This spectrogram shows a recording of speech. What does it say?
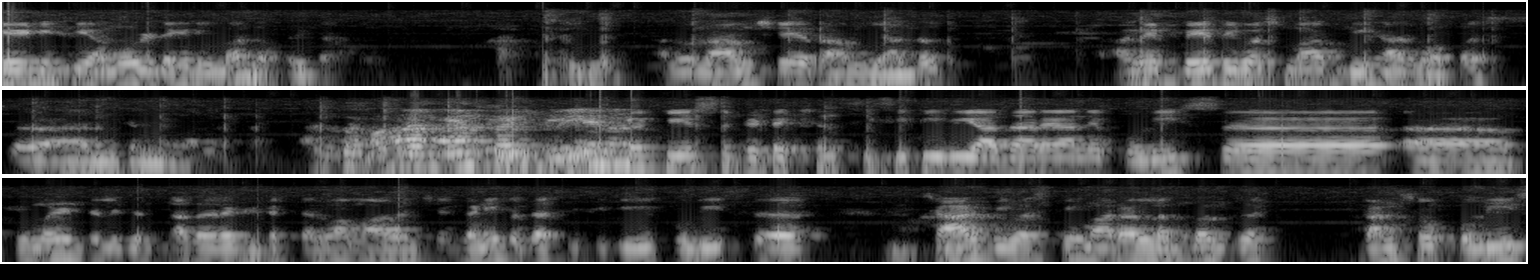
કેડીસી અમૂલ ડેરીમાં નોકરી કરતો. આનું નામ છે રામ યાદવ. અને બે દિવસમાં બિહાર વાપસ નીકળને વાળા કેસ ડિટેક્શન સીસીટીવી આધારે અને પોલીસ હ્યુમન ઇન્ટેલિજન્સ આધારે ડિટેક્ટ કરવામાં આવેલ છે. ઘણી બધા સીસીટીવી પોલીસ ચાર દિવસથી મારા લગભગ ત્રણસો પોલીસ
